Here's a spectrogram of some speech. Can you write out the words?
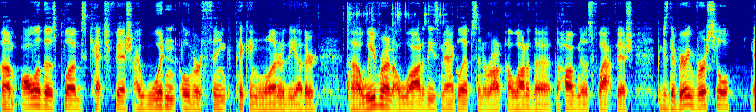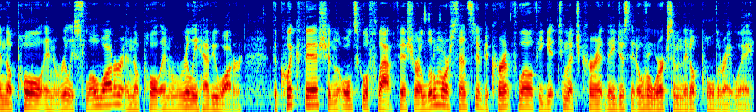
Um, all of those plugs catch fish. I wouldn't overthink picking one or the other. Uh, we've run a lot of these maglips and a lot of the, the hognose flatfish because they're very versatile and they'll pull in really slow water and they'll pull in really heavy water. The quick fish and the old school flatfish are a little more sensitive to current flow. If you get too much current, they just, it overworks them and they don't pull the right way.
